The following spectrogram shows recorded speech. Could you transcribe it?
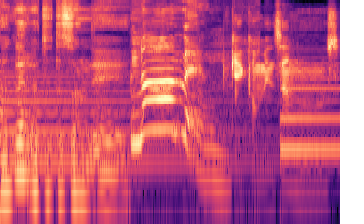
Agarra tu tazón de... ¡Lamen! Que comenzamos.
